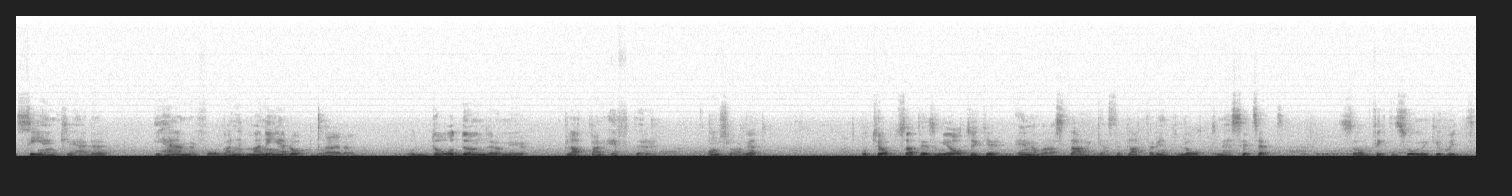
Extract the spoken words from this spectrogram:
scenkläder i Hammerfall-manér då. Nej, nej. Och då dömde de ju plattan efter omslaget. Och trots att det som jag tycker är en av våra starkaste plattor rent låtmässigt sett. Så fick den så mycket skit.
